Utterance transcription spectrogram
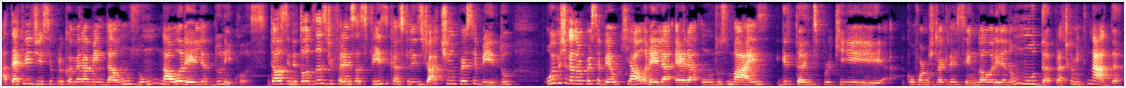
até que ele disse pro cameraman dar um zoom na orelha do Nicholas. Então, assim, de todas as diferenças físicas que eles já tinham percebido, o investigador percebeu que a orelha era um dos mais gritantes, porque conforme a gente vai crescendo, a orelha não muda praticamente nada.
